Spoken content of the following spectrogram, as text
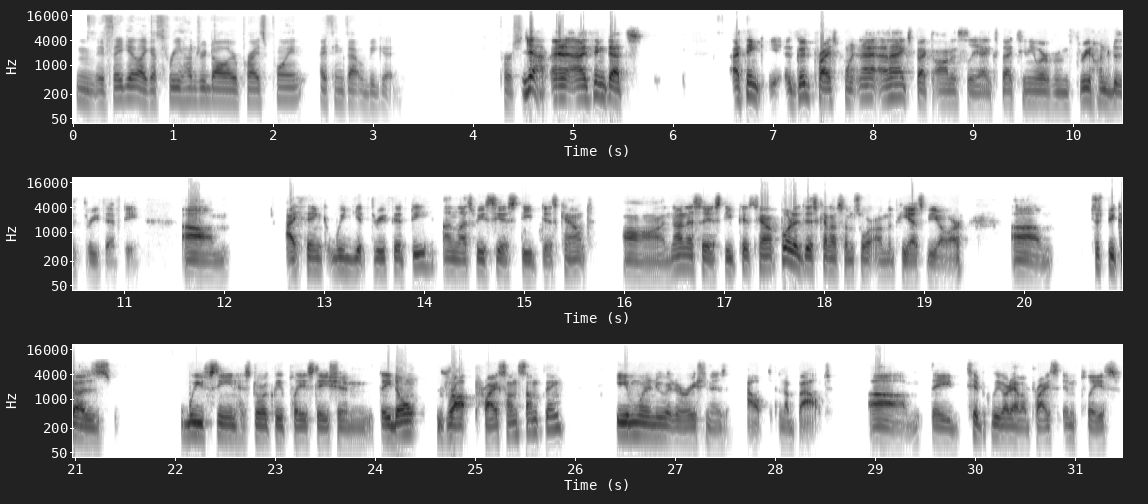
hmm, if they get like a three hundred dollar price point, I think that would be good. Personally, Yeah, and I think that's I think a good price point, and I, and I expect honestly, I expect anywhere from 300 to 350. Um, I think we'd get 350 unless we see a steep discount on not necessarily a steep discount, but a discount of some sort on the PSVR. Um, just because we've seen historically PlayStation, they don't drop price on something even when a new iteration is out and about. Um, they typically already have a price in place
